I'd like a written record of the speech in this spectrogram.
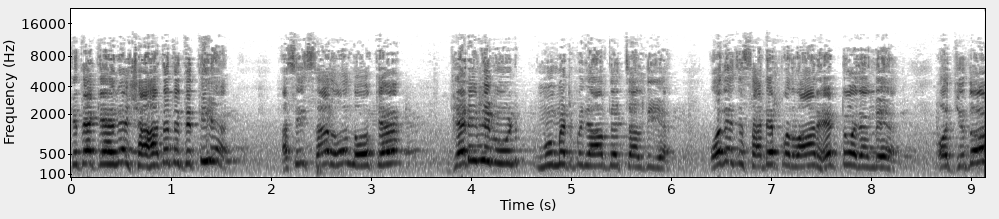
ਕਿਤੇ ਕਿਸੇ ਨੇ ਸ਼ਹਾਦਤ ਦਿੱਤੀ ਹੈ ਅਸੀਂ ਸਰ ਉਹ ਲੋਕ ਆ, ਜਿਹੜੀ ਵੀ ਮੂਵਮੈਂਟ ਪੰਜਾਬ ਦੇ ਚੱਲਦੀ ਆ, ਉਹਦੇ 'ਚ ਸਾਡੇ ਪਰਿਵਾਰ ਹਿੱਟ ਹੋ ਜਾਂਦੇ ਆ। ਔਰ ਜਦੋਂ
